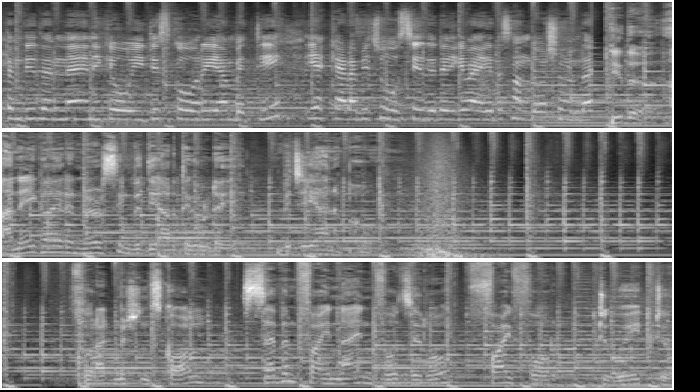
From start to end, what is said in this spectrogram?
അറ്റംപ്റ്റിൽ തന്നെ എനിക്ക് ഒ ഇ ടി സ്കോർ ചെയ്യാൻ പറ്റി. ഈ അക്കാഡമി ചൂസ് ചെയ്തിട്ട് എനിക്ക് ഭയങ്കര സന്തോഷമുണ്ട്. ഇത് അനേകായിരം നഴ്സിംഗ് വിദ്യാർത്ഥികളുടെ വിജയാനുഭവം. For admissions call seven five nine four zero five four two eight two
